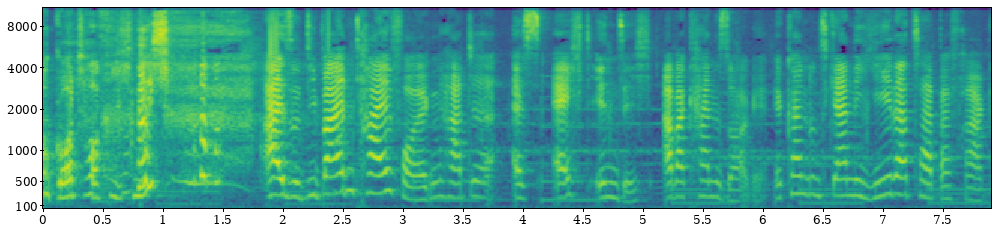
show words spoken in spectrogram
oh Gott, hoffentlich nicht. Also, die beiden Teilfolgen hatte es echt in sich. Aber keine Sorge, ihr könnt uns gerne jederzeit bei Fragen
